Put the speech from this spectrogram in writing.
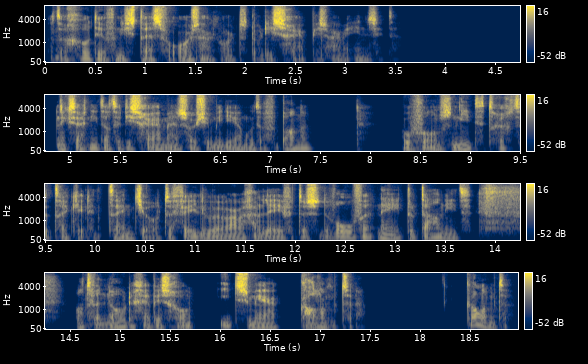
dat een groot deel van die stress veroorzaakt wordt door die scherpjes waar we in zitten. En ik zeg niet dat we die schermen en social media moeten verbannen. We hoeven ons niet terug te trekken in een tentje op de Veluwe waar we gaan leven tussen de wolven. Nee, totaal niet. Wat we nodig hebben is gewoon iets meer kalmte. Kalmte.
